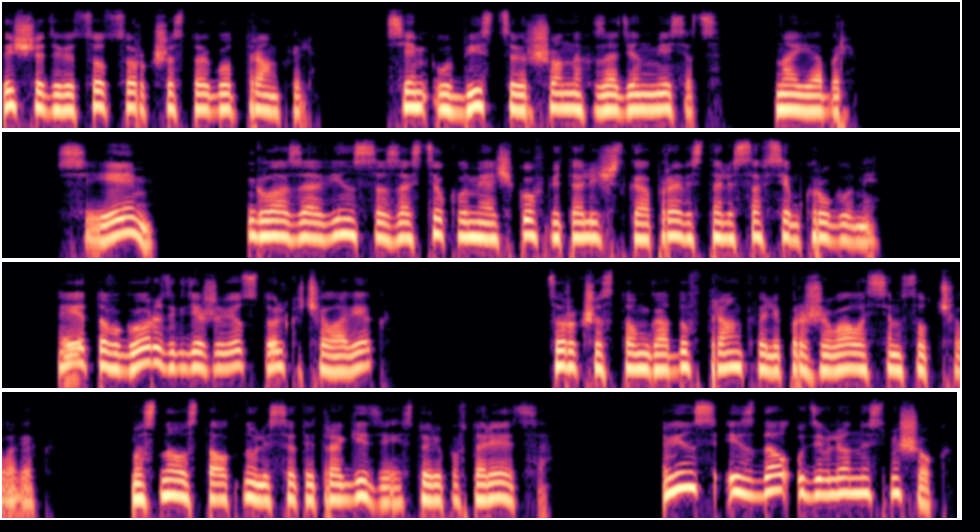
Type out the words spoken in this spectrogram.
1946 год, Транквиль. Семь убийств, совершенных за один месяц. Ноябрь. Семь? Глаза Винса за стеклами очков металлической оправе стали совсем круглыми. это в городе, где живет столько человек? В 46 году в Транквиле проживало 700 человек. Мы снова столкнулись с этой трагедией, история повторяется. Винс издал удивленный смешок.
